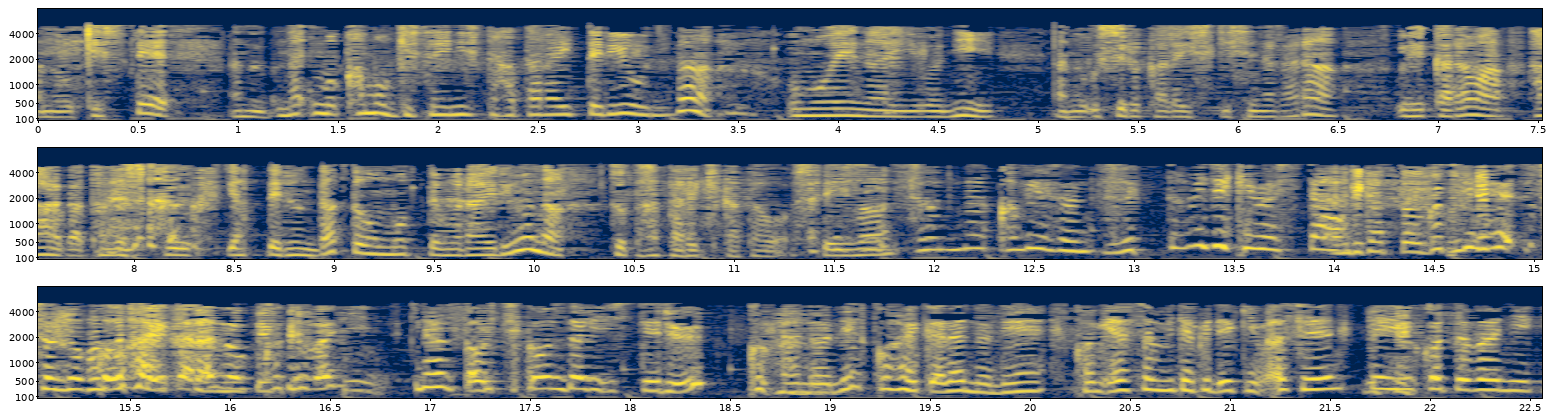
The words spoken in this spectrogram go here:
あの決してあの何もかも犠牲にして働いてるようには思えないようにあの後ろから意識しながら上からは母が楽しくやってるんだと思ってもらえるようなちょっと働き方をしています。そんな小宮さんずっと見てきました。ありがとうございます。そのの後輩からの言葉になんか落ち込んだりしてる？あのね後輩からのね小宮さん見たくできませんっていう言葉に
